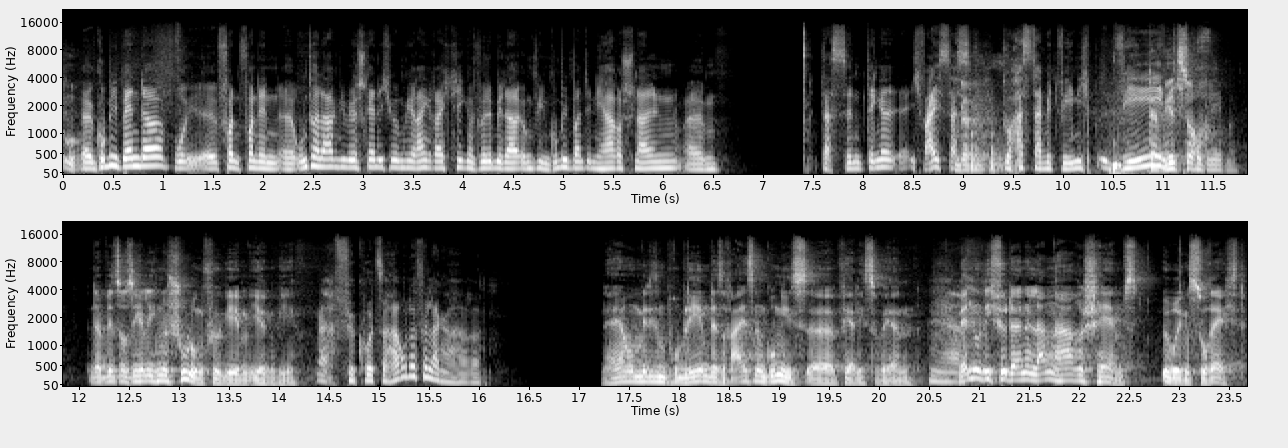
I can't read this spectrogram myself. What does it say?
uh. äh, Gummibänder wo, äh, von, von den äh, Unterlagen, die wir ständig irgendwie reingereicht kriegen und würde mir da irgendwie ein Gummiband in die Haare schnallen. Ähm, das sind Dinge, ich weiß, dass da, du hast damit wenig, wenig da Probleme. Doch, da wird es doch sicherlich eine Schulung für geben, irgendwie. Ach, für kurze Haare oder für lange Haare? Naja, um mit diesem Problem des reißenden Gummis äh, fertig zu werden. Ja. Wenn du dich für deine langen Haare schämst, Übrigens zu Recht.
